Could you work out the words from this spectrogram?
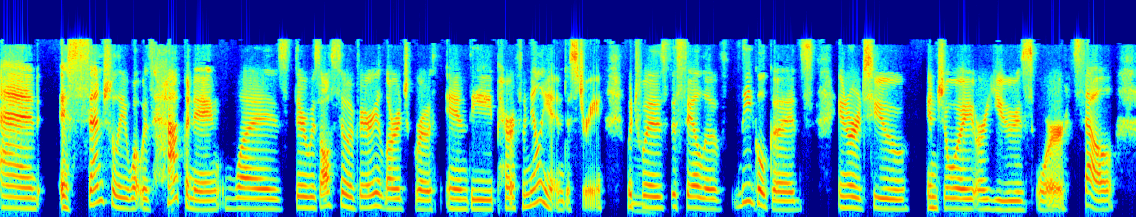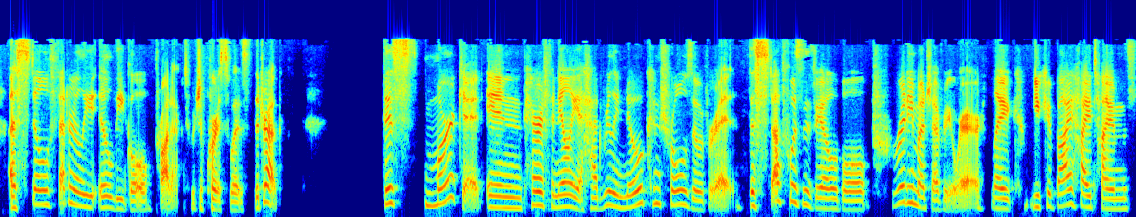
And essentially what was happening was there was also a very large growth in the paraphernalia industry, which mm. was the sale of legal goods in order to enjoy or use or sell a still federally illegal product, which of course was the drug this market in paraphernalia had really no controls over it. The stuff was available pretty much everywhere. Like you could buy high times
